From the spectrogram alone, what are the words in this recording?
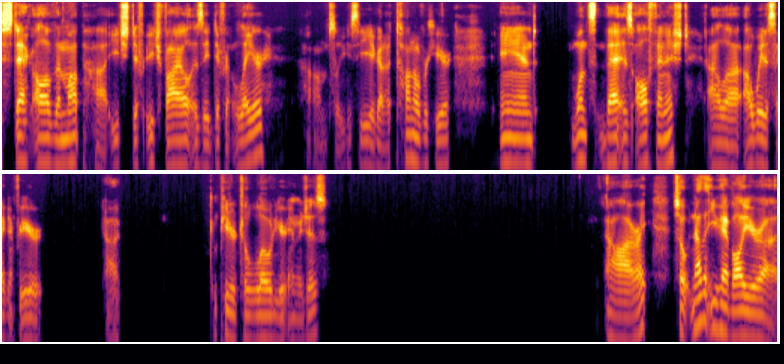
stack all of them up. Uh, each different each file is a different layer. Um, so you can see I got a ton over here, and once that is all finished, I'll uh, I'll wait a second for your uh, computer to load your images. Alright, so now that you have all your uh,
